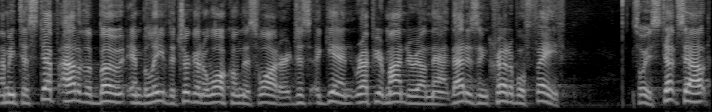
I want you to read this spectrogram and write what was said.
I mean, to step out of the boat and believe that you're going to walk on this water, just again, wrap your mind around that. That is incredible faith. So he steps out,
